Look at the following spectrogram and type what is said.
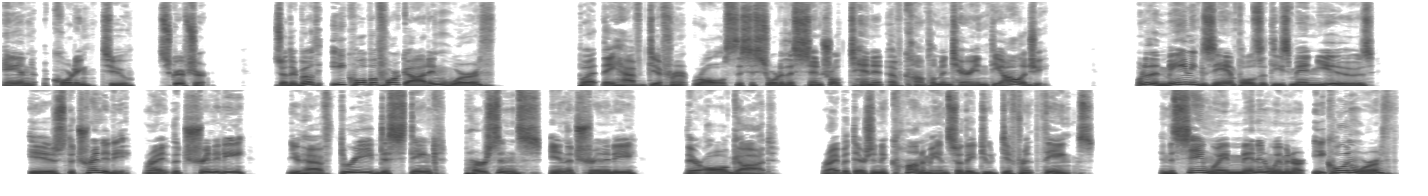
and according to Scripture. So they're both equal before God in worth, but they have different roles. This is sort of the central tenet of complementarian theology. One of the main examples that these men use is the Trinity, right? The Trinity, you have three distinct persons in the Trinity, they're all God, right? But there's an economy, and so they do different things. In the same way, men and women are equal in worth,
